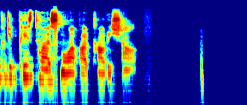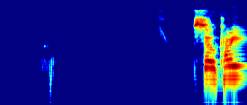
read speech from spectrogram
could you please tell us more about cowrie shell? So cowrie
